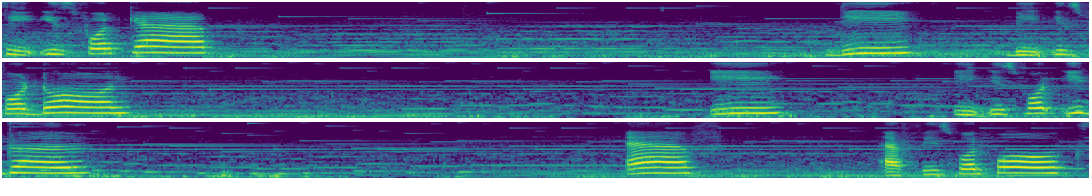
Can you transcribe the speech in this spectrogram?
C is for cap. D. D is for doll. E. E is for eagle. F. F is for fox.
